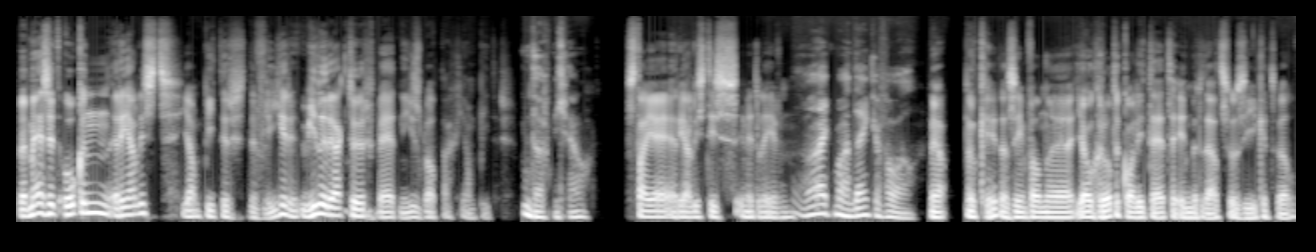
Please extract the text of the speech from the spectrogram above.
Bij mij zit ook een realist, Jan-Pieter de Vlieger, wielerredacteur bij het Nieuwsblad. Dag Jan-Pieter. Dag Michael. Sta jij realistisch in het leven? Ja, ik mag denken van wel. Ja, oké, dat is een van eh, jouw grote kwaliteiten, inderdaad, zo zie ik het wel.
